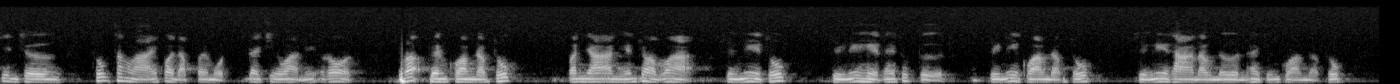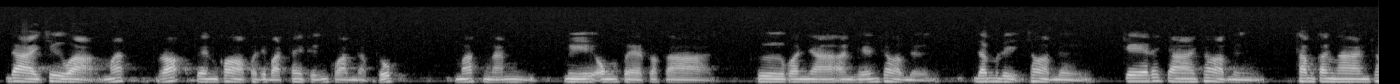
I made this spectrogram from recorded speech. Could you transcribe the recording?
สิ้นเชิง ทุกทั้งหลายก็ดับไปหมด ได้ชื่อว่านิโรธเพราะเป็นความดับทุกข์ปัญญาอันเห็นชอบว่าสิ่งนี้ทุกข์สิ่งนี้เหตุให้ทุกข์เกิด สิ่งนี้ความดับทุกข์สิ่งนี้ทางดำเนินให้ถึงความดับทุกข์ได้ชื่อว่ามรรคเพราะเป็นข้อปฏิบัติให้ถึงความดับทุกข์มรรคนั้นมีองค์แปดประการคคือปัญญาอันเห็นชอบหนึ่งดำริชอบหนึ่งเจรจาชอบหนึ่งทำการงานช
